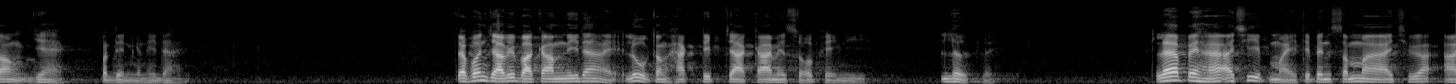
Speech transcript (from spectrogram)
ต้องแยกประเด็นกันให้ได้ จะพ้นจากวิบากกรรมนี้ได้ ลูกต้องหักดิบจากการเป็นโสเพณีเลิกเลย แล้วไปหาอาชีพใหม่ที่เป็นสัมมาอาชีวะอา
